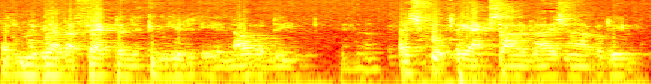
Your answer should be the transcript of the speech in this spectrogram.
It'll maybe have effect on the community in Aberdeen. You. I spoke to the XR guys in Aberdeen,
